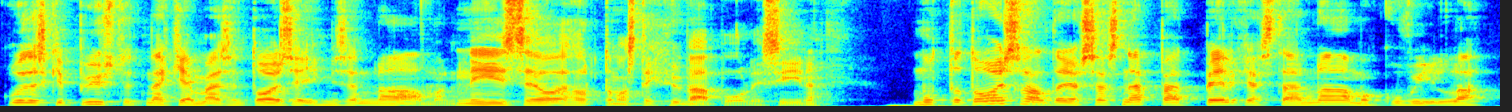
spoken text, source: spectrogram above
kuitenkin pystyt näkemään sen toisen ihmisen naaman. Niin, se on ehdottomasti hyvä puoli siinä. Mutta toisaalta, jos sä snappaat pelkästään naamakuvilla,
